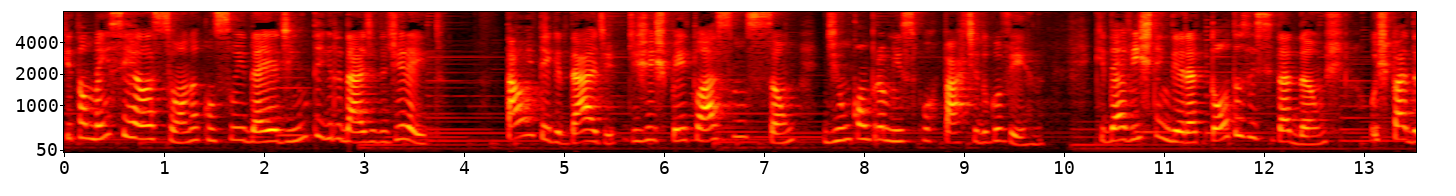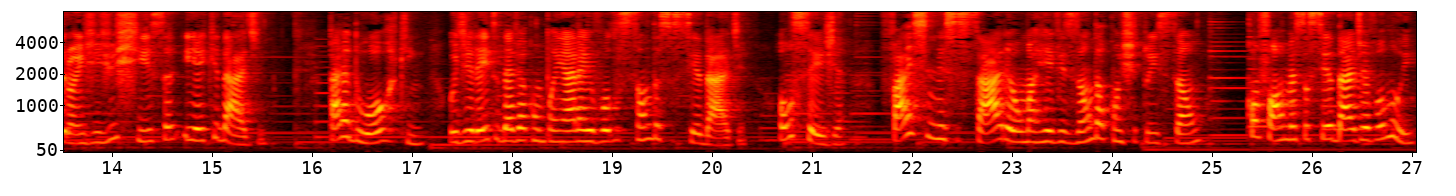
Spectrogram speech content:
que também se relaciona com sua ideia de integridade do direito. Tal integridade diz respeito à assunção de um compromisso por parte do governo, que deve estender a todos os cidadãos os padrões de justiça e equidade. Para Dworkin, o direito deve acompanhar a evolução da sociedade, ou seja, faz-se necessária uma revisão da Constituição conforme a sociedade evolui.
